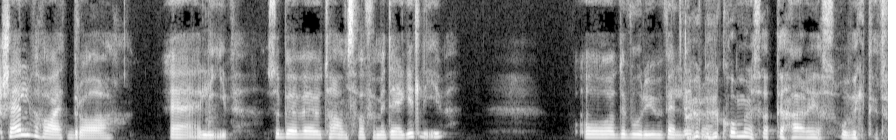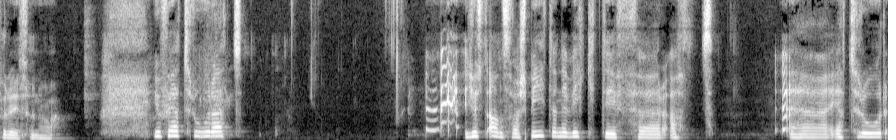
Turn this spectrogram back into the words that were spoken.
själv ha ett bra eh, liv så behöver jag ju ta ansvar för mitt eget liv. Och det vore ju väldigt Hur, bra. hur kommer det sig att det här är så viktigt för dig Sunniva? Jo, för jag tror att just ansvarsbiten är viktig för att eh, jag tror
